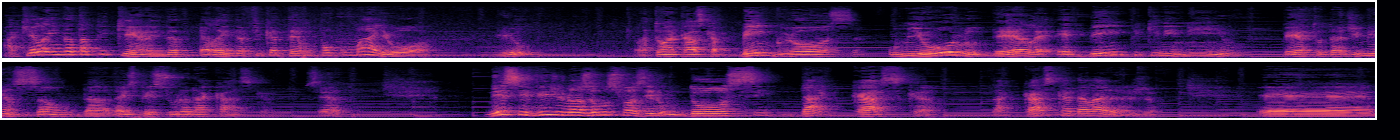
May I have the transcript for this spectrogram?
Aqui ela ainda está pequena, ainda, ela ainda fica até um pouco maior, viu? Ela tem uma casca bem grossa, o miolo dela é bem pequenininho, perto da dimensão da, da espessura da casca, certo? Nesse vídeo nós vamos fazer um doce da casca, da casca da laranja. É,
